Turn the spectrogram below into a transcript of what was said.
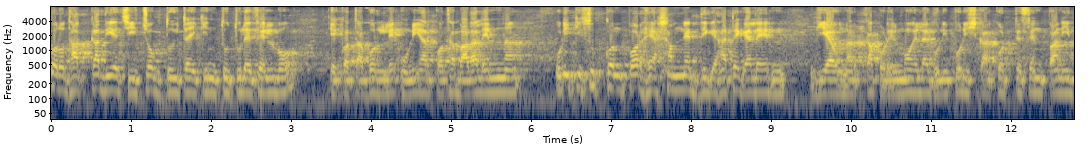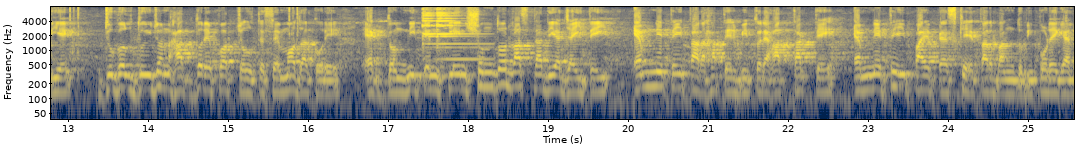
করো, ধাক্কা দিয়েছি, চোখ দুইটাই কিন্তু তুলে ফেলব। এ কথা বললে উনি আর কথা বাড়ালেন না। উনি কিছুক্ষণ পর হ্যাঁ সামনের দিকে হাঁটে গেলেন, গিয়া ওনার কাপড়ের ময়লাগুলি পরিষ্কার করতেছেন পানি দিয়ে। যুগল দুইজন হাত ধরে পথ চলতেছে মজা করে, একদম নিট ক্লিন সুন্দর রাস্তা দিয়ে যাইতেই এমনিতেই তার হাতের ভিতরে হাত থাকতে, এমনিতেই পায়ে প্যাঁচ খেয়ে তার বান্ধবী পড়ে গেল।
